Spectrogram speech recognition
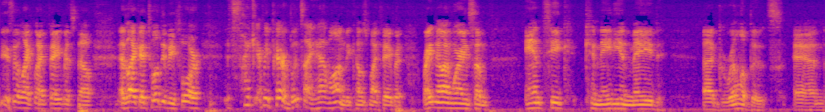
These are like my favorites now. And like I told you before, it's like every pair of boots I have on becomes my favorite. Right now I'm wearing some antique Canadian made uh, gorilla boots and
